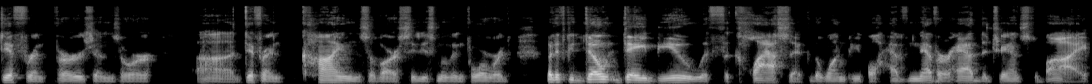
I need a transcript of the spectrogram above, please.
different versions or uh, different kinds of Arcees moving forward. But if you don't debut with the classic, the one people have never had the chance to buy,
